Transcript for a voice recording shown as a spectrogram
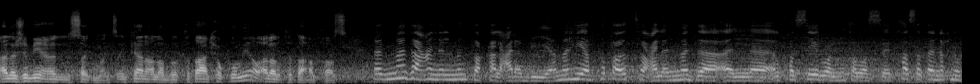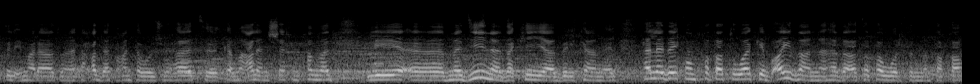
على جميع ال segments إن كان على القطاع الحكومي أو على القطاع الخاص. طيب ماذا عن المنطقة العربية؟ ما هي الخطط على المدى القصير والمتوسط؟ خاصة نحن في الإمارات ونتحدث عن توجهات كما أعلن الشيخ محمد لمدينة ذكية بالكامل. هل لديكم خطط تواكب أيضا هذا التطور في المنطقة؟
